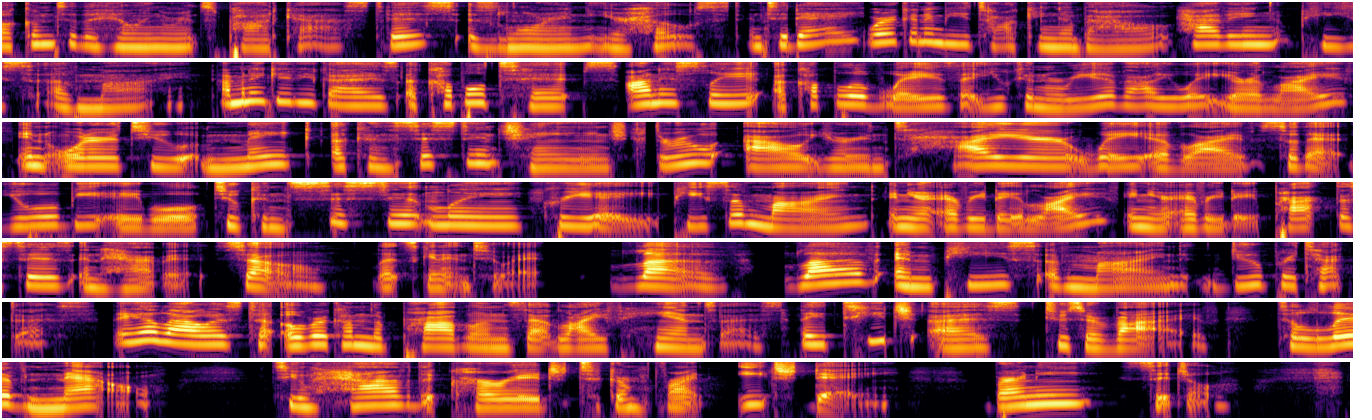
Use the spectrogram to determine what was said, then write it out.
Welcome to the Healing Roots podcast. This is Lauren, your host, and today we're going to be talking about having peace of mind. I'm going to give you guys a couple tips, honestly, a couple of ways that you can reevaluate your life in order to make a consistent change throughout your entire way of life so that you will be able to consistently create peace of mind in your everyday life, in your everyday practices and habits. So, let's get into it. Love. Love and peace of mind do protect us. They allow us to overcome the problems that life hands us. They teach us to survive, to live now, to have the courage to confront each day. Bernie Siegel.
